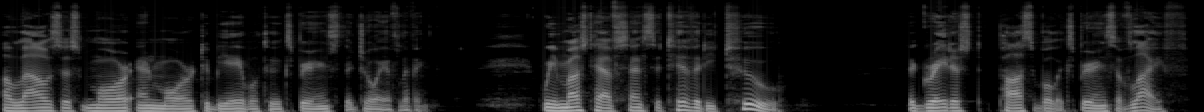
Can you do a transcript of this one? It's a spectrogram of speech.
allows us more and more to be able to experience the joy of living. We must have sensitivity to the greatest possible experience of life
